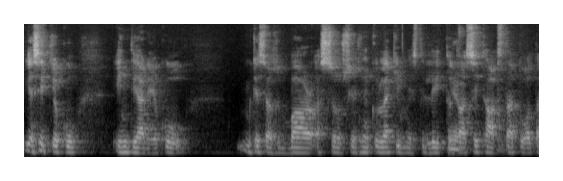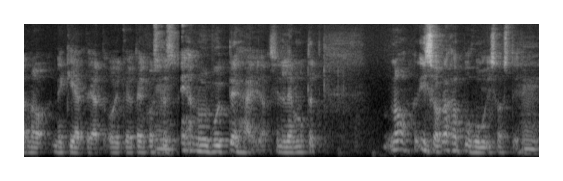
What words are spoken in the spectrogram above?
Ja sitten joku Intian joku mikä se on se Bar Association, joku läkimiesten liitto, Joo. taas sitten haastaa tuolta no, ne kiertäjät oikeuteen, koska Mm. eihän noin voi tehdä. Ja silleen, mutta et, no, iso raha puhuu isosti. Mm.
